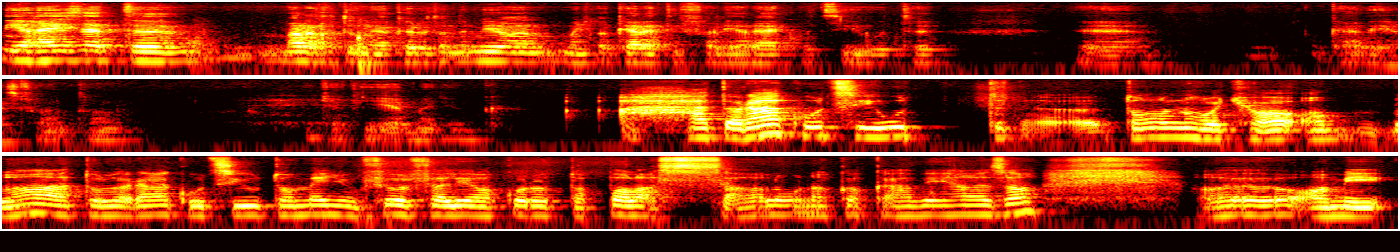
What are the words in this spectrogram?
mi a helyzet, maradhatunk mi a körúton, de mi van mondjuk a keleti felé, a Rákóczi út kávéház fronton, hogyha kijebb megyünk? Hát a Rákóczi úton, hogyha a Blától a Rákóczi úton megyünk fölfelé, akkor ott a Palasszálónak a kávéháza, ami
